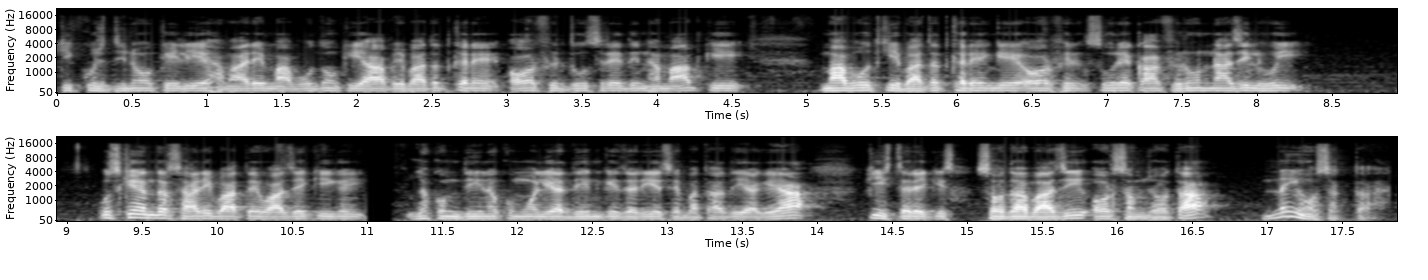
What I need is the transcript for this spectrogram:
کہ کچھ دنوں کے لیے ہمارے معبودوں کی آپ عبادت کریں اور پھر دوسرے دن ہم آپ کی معبود کی عبادت کریں گے اور پھر سورہ کافرون نازل ہوئی۔ اس کے اندر ساری باتیں واضح کی گئیں۔ لکم دین اکم ولیہ دین کے ذریعے سے بتا دیا گیا کہ اس طرح کی سودا بازی اور سمجھوتا نہیں ہو سکتا۔ ہے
